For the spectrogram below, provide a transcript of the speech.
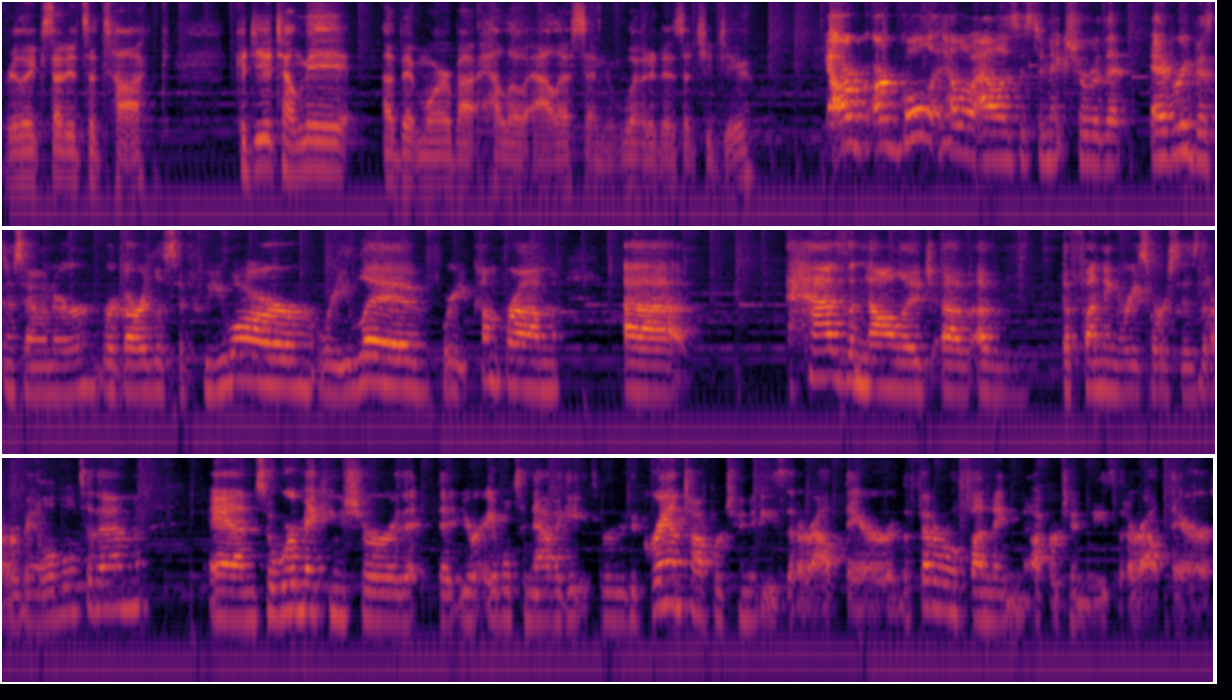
Really excited to talk. Could you tell me a bit more about Hello Alice and what it is that you do? Our, our goal at Hello Alice is to make sure that every business owner, regardless of who you are, where you live, where you come from, uh, has the knowledge of, of the funding resources that are available to them. And so we're making sure that, that you're able to navigate through the grant opportunities that are out there, the federal funding opportunities that are out there,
